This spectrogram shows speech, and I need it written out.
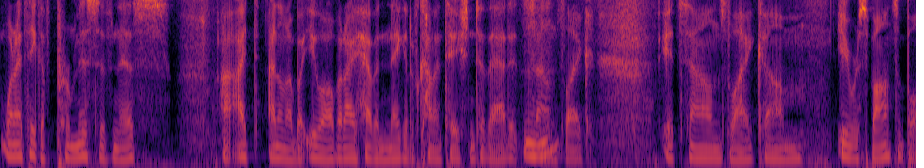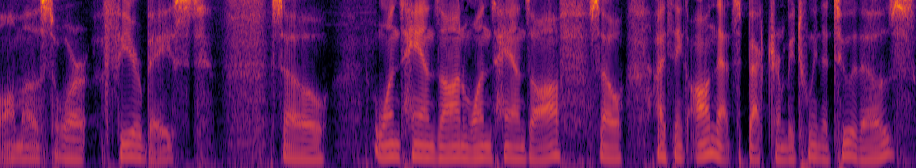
when I think of permissiveness I, I don't know about you all, but I have a negative connotation to that. It mm-hmm. sounds like it sounds like um, irresponsible almost or fear based. So one's hands on, one's hands off. So I think on that spectrum between the two of those,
